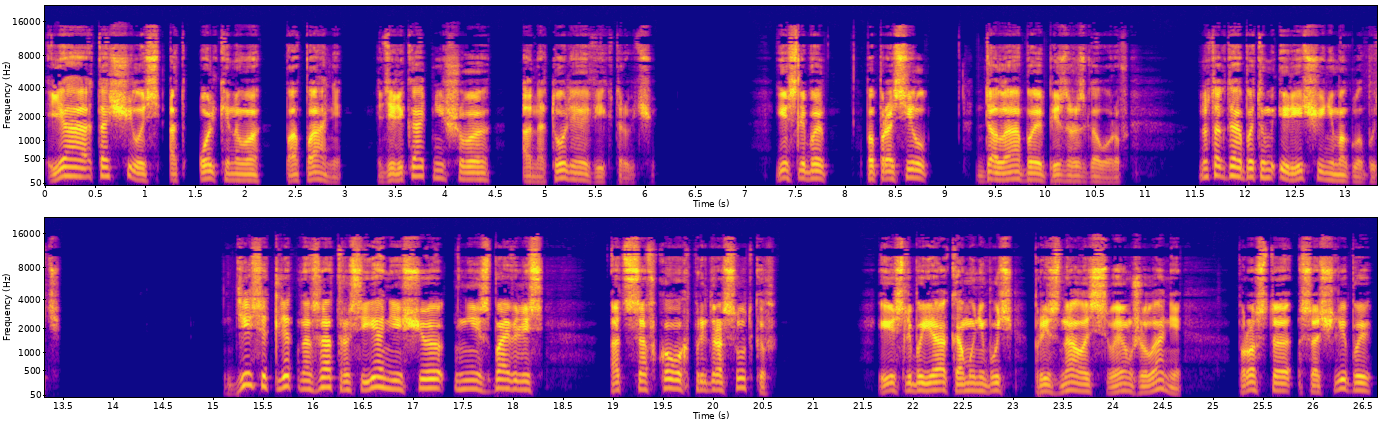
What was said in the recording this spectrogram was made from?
я тащилась от Олькиного папани, деликатнейшего Анатолия Викторовича. Если бы Попросил, дала бы без разговоров. Но тогда об этом и речи не могло быть. Десять лет назад россияне еще не избавились от совковых предрассудков, и если бы я кому-нибудь призналась в своем желании, просто сочли бы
